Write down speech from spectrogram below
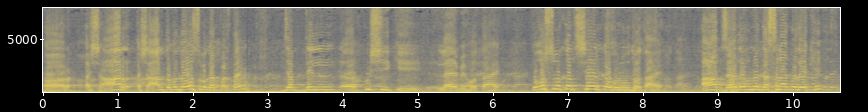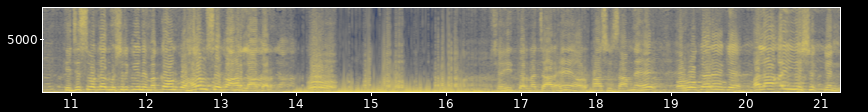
اور اشعار اشعار تو بندہ اس وقت پڑتا ہے جب دل خوشی کی لیے میں ہوتا ہے، تو اس وقت شعر کا ورود ہوتا ہے۔ آپ زید ابن دسنا کو دیکھیں کہ جس وقت مشرقین مکہ ان کو حرم سے باہر لا کر وہ شہید کرنا چاہ رہے ہیں اور پھانسی سامنے ہے اور وہ کہہ رہے ہیں کہ اللہ شکن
